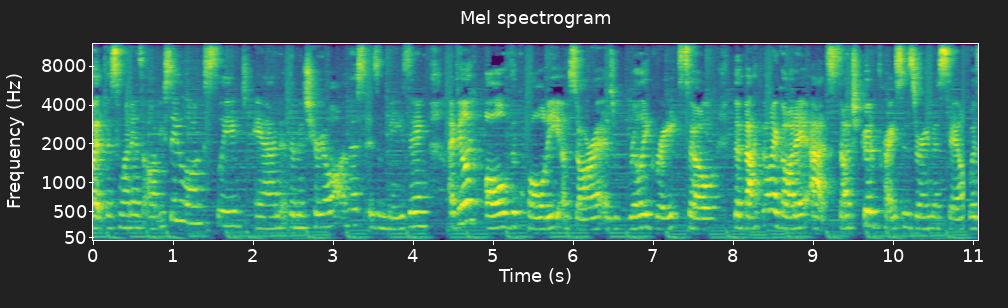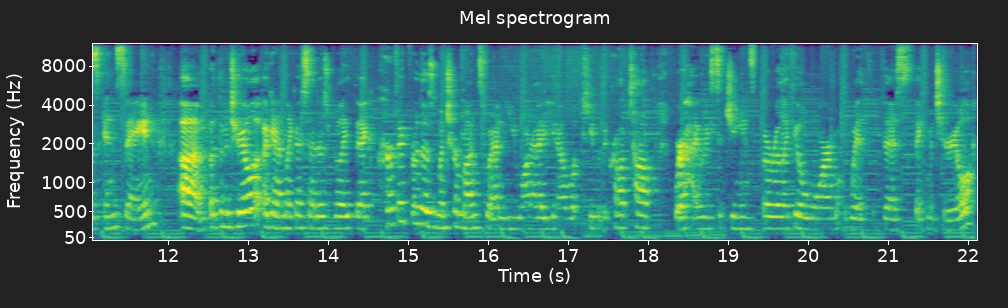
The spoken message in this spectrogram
but this one is obviously long sleeved and the material on this is amazing. I feel like all of the quality of Zara is really great, so the fact that I got it at such good prices during this sale was insane. Um, but the material, again, like I said, is really thick, perfect for those winter months when you want to, you know, look cute with a crop top, wear high-waisted jeans, but really feel warm with this thick material.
